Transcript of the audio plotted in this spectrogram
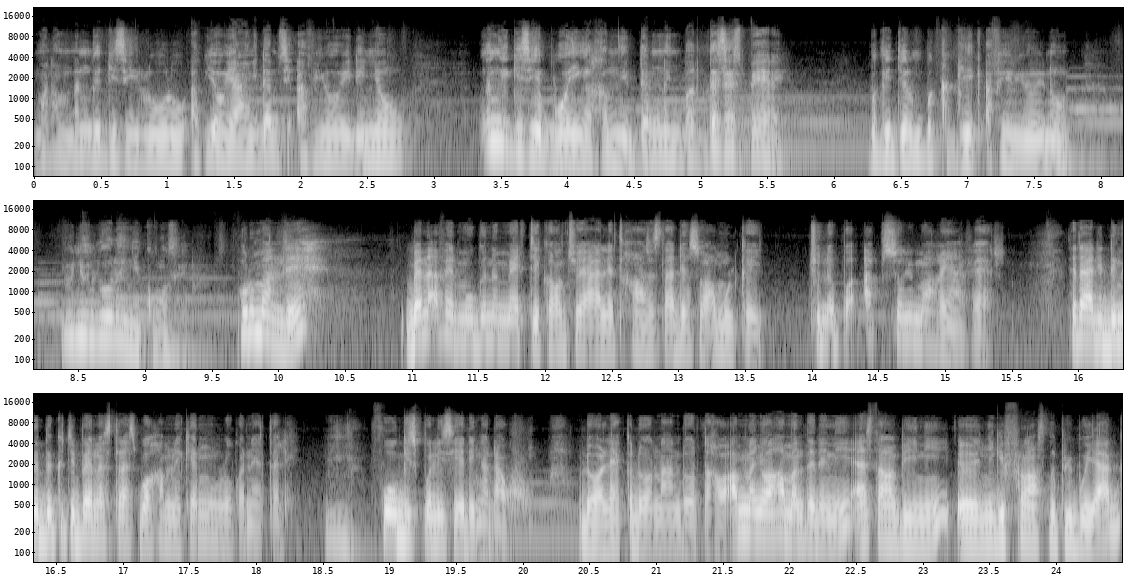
maanaam nan nga gisee loolu ak yow yaa ngi dem si avion yi di ñëw nan nga gisee boo yi nga xam ni dem nañ ba désespéré bëgg a jël mbëkk géeg affaire yooyu noonu yow ñun loolu la ñuy conseil pour man de benn affaire moo gën a metti quand tu es à l'étranger c'est-à-dire soo amul kayit. tu ne peux absolument rien faire c'est-à-dire di nga dëkk ci benn stress boo xam ne kenn mënu la ko nettali foo gis policier di nga daw doo lekk doo naan doo taxaw am na ñoo xamante ne nii instant bii nii euh, ñi ngi France depuis bu yàgg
